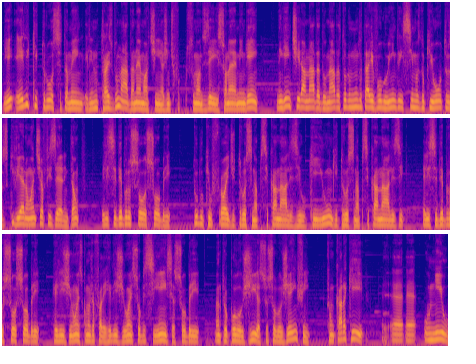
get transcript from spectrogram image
E ele que trouxe também, ele não traz do nada, né, Martim? A gente costuma dizer isso, né? Ninguém, ninguém tira nada do nada, todo mundo está evoluindo em cima do que outros que vieram antes já fizeram. Então, ele se debruçou sobre tudo que o Freud trouxe na psicanálise, o que Jung trouxe na psicanálise. Ele se debruçou sobre religiões, como eu já falei, religiões, sobre ciência, sobre antropologia, sociologia, enfim. Foi um cara que é, é, uniu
